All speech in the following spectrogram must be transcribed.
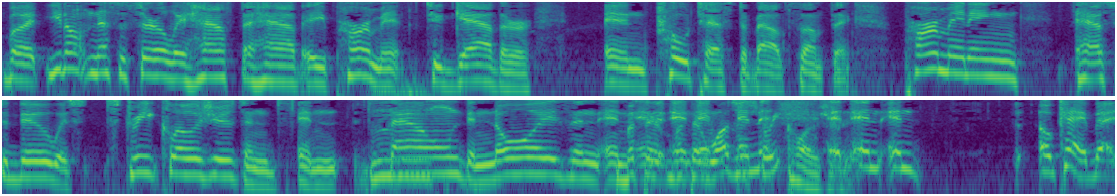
but you don't necessarily have to have a permit to gather and protest about something. Permitting has to do with street closures and and mm-hmm. sound and noise and and But there- and, but there and- was a and- street closure. and and, and okay, but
